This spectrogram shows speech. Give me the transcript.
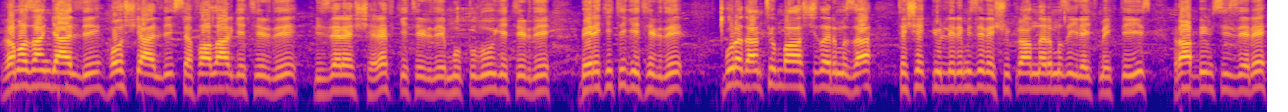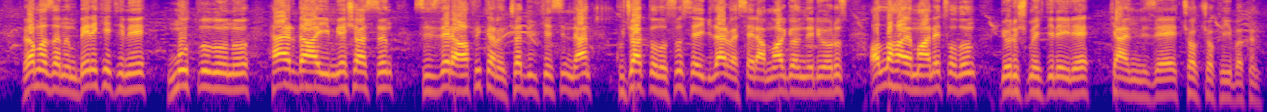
Ramazan geldi, hoş geldi, sefalar getirdi, bizlere şeref getirdi, mutluluğu getirdi, bereketi getirdi. Buradan tüm bağışçılarımıza teşekkürlerimizi ve şükranlarımızı iletmekteyiz. Rabbim sizlere Ramazan'ın bereketini, mutluluğunu her daim yaşasın. Sizlere Afrika'nın Çad ülkesinden kucak dolusu sevgiler ve selamlar gönderiyoruz. Allah'a emanet olun. Görüşmek dileğiyle kendinize çok çok iyi bakın.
